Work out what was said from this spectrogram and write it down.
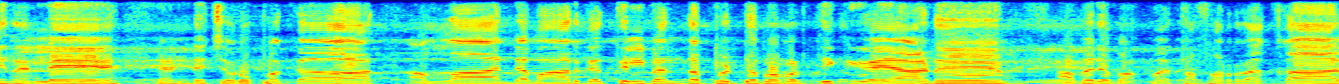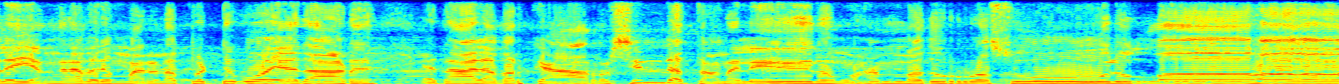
എന്നല്ലേ രണ്ട് ചെറുപ്പക്കാർ അള്ളാന്റെ മാർഗത്തിൽ ബന്ധപ്പെട്ട് പ്രവർത്തിക്കുകയാണ്. അവർ അങ്ങനെ അവർ മരണപ്പെട്ടു പോയതാണ്. എന്നാൽ അവർക്ക് അർഷിന്റെ തണലേന്ന് മുഹമ്മദുർ റസൂലുള്ളാഹ്. എല്ലാ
